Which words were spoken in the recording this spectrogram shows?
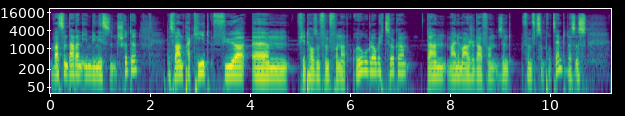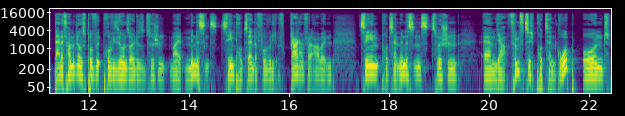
Was sind da dann eben die nächsten Schritte? Das war ein Paket für ähm, 4.500 Euro, glaube ich, circa. Dann meine Marge davon sind 15 Prozent. Das ist deine Vermittlungsprovision sollte so zwischen mal mindestens 10 Prozent, davor würde ich auf gar keinen Fall arbeiten, 10 Prozent mindestens zwischen ähm, ja 50 Prozent grob und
